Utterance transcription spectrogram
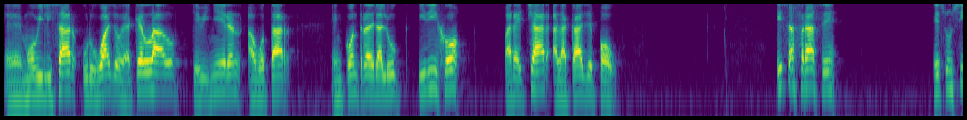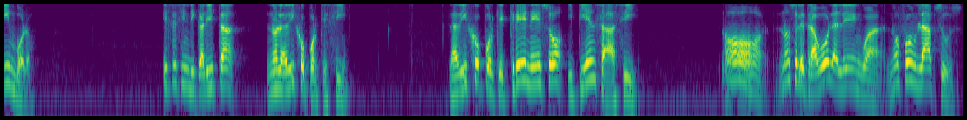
eh, movilizar uruguayos de aquel lado que vinieran a votar en contra de la LUC y dijo para echar a la calle Pou. Esa frase es un símbolo. Ese sindicalista no la dijo porque sí. La dijo porque cree en eso y piensa así. No, no se le trabó la lengua, no fue un lapsus.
